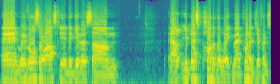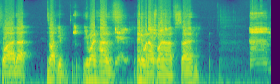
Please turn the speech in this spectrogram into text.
And we've also asked you to give us um our, your best pod of the week, mate. Point of difference player that not you you won't have Yeah. anyone else won't have. So Um,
